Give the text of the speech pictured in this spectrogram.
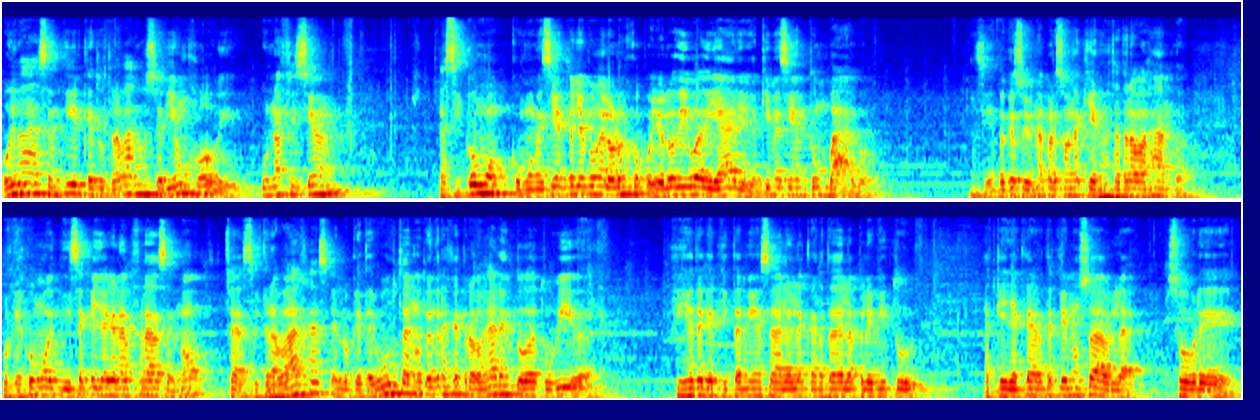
Hoy vas a sentir que tu trabajo sería un hobby, una afición. Así como, como me siento yo con el horóscopo, yo lo digo a diario, yo aquí me siento un vago. Siento que soy una persona que no está trabajando. Porque es como dice aquella gran frase, ¿no? O sea, si trabajas en lo que te gusta, no tendrás que trabajar en toda tu vida. Fíjate que aquí también sale la carta de la plenitud, aquella carta que nos habla sobre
